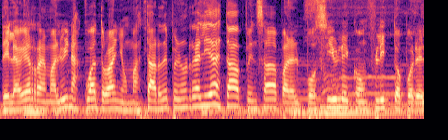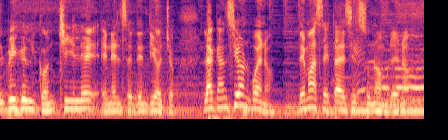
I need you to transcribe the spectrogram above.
de la guerra de Malvinas cuatro años más tarde, pero en realidad estaba pensada para el posible conflicto por el Beagle con Chile en el 78. La canción, bueno, de más está decir su nombre, ¿no?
